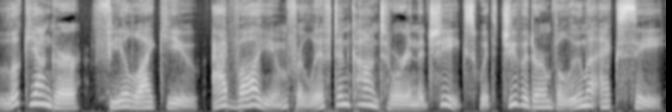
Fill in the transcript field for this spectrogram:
Look younger, feel like you. Add volume for lift and contour in the cheeks with Juvederm Voluma XC.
